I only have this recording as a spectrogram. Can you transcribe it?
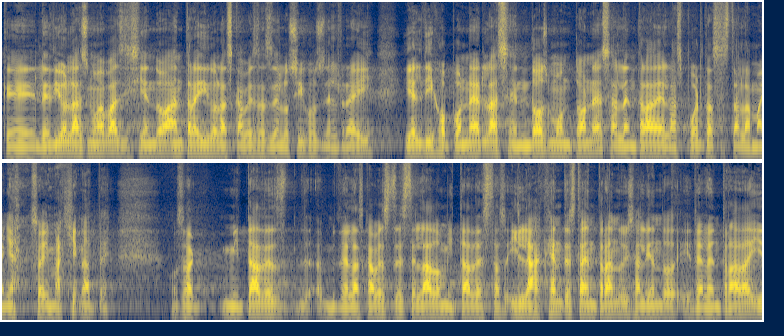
que le dio las nuevas diciendo, han traído las cabezas de los hijos del rey. Y él dijo, ponerlas en dos montones a la entrada de las puertas hasta la mañana. O sea, imagínate. O sea, mitad de las cabezas de este lado, mitad de estas. Y la gente está entrando y saliendo de la entrada y,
